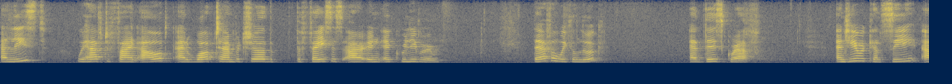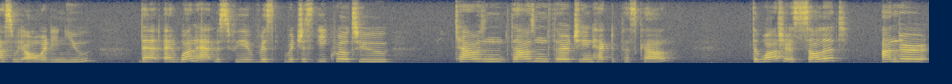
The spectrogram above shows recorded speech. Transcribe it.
At least we have to find out at what temperature the, the phases are in equilibrium. Therefore we can look at this graph. And here we can see, as we already knew, that at one atmosphere, which is equal to 1013 hectopascal, the water is solid under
